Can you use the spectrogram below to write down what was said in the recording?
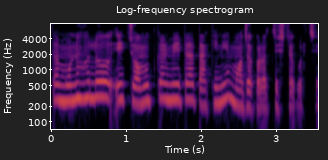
তার মনে হলো, এই চমৎকার মেয়েটা তাকে নিয়ে মজা করার চেষ্টা করছে।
